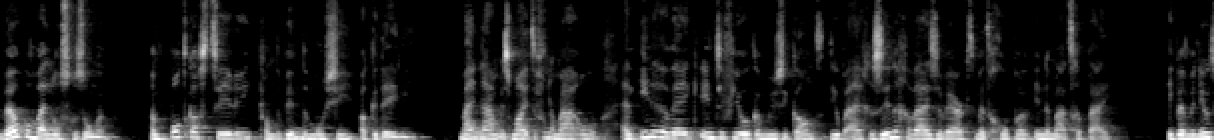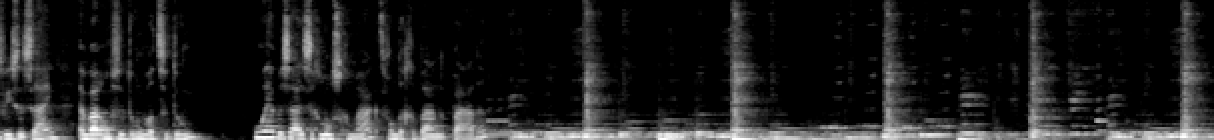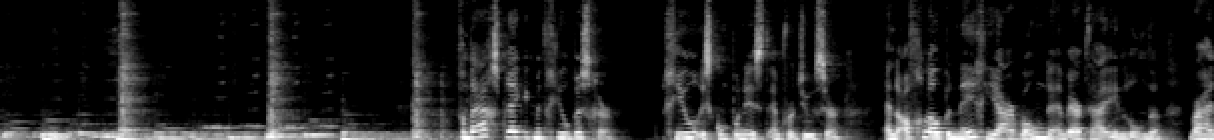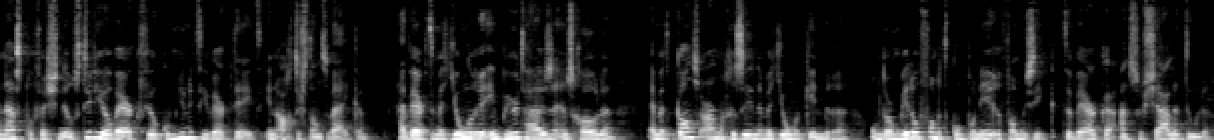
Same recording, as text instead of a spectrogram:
Welkom bij Losgezongen, een podcastserie van de Wim de Academie. Mijn naam is Maite van der Marel en iedere week interview ik een muzikant die op eigenzinnige wijze werkt met groepen in de maatschappij. Ik ben benieuwd wie ze zijn en waarom ze doen wat ze doen. Hoe hebben zij zich losgemaakt van de gebaande paden? Vandaag spreek ik met Giel Buscher. Giel is componist en producer en de afgelopen negen jaar woonde en werkte hij in Londen, waar hij naast professioneel studiowerk veel communitywerk deed in achterstandswijken. Hij werkte met jongeren in buurthuizen en scholen en met kansarme gezinnen met jonge kinderen om door middel van het componeren van muziek te werken aan sociale doelen.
